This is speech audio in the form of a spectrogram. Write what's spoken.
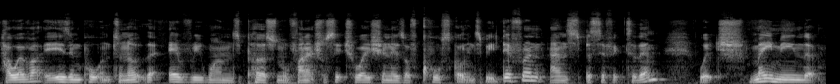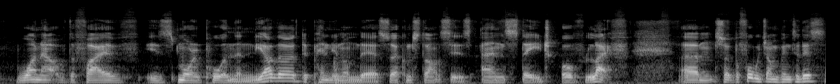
However, it is important to note that everyone's personal financial situation is, of course, going to be different and specific to them, which may mean that one out of the five is more important than the other, depending on their circumstances and stage of life. Um, so, before we jump into this,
